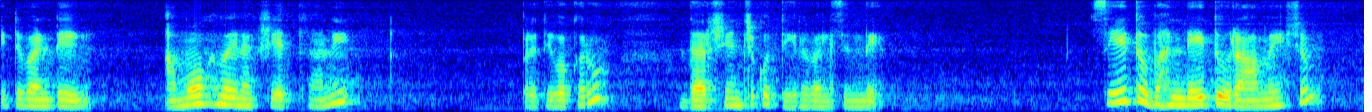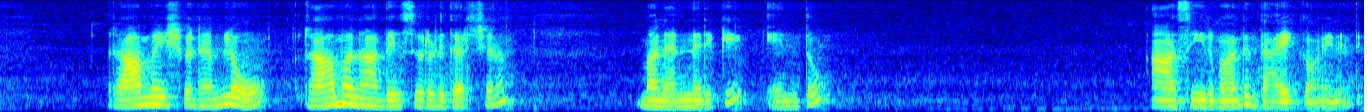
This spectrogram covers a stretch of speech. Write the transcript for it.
ఇటువంటి అమోఘమైన క్షేత్రాన్ని ప్రతి ఒక్కరూ దర్శించుకు తీరవలసిందే. సేతు బందేతు రామేశం రామేశ్వరంలో రామనాథేశ్వరుడి దర్శనం మనందరికీ ఎంతో ఆశీర్వాదదాయకమైనది.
